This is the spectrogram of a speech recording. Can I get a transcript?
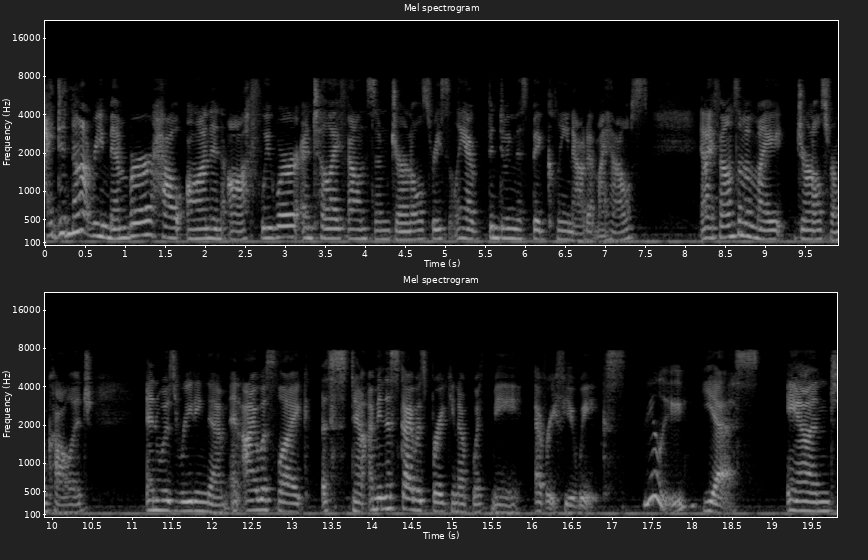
I did not remember how on and off we were until I found some journals recently. I've been doing this big clean out at my house, and I found some of my journals from college and was reading them. And I was like, astounded. I mean, this guy was breaking up with me every few weeks. Really? Yes. And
